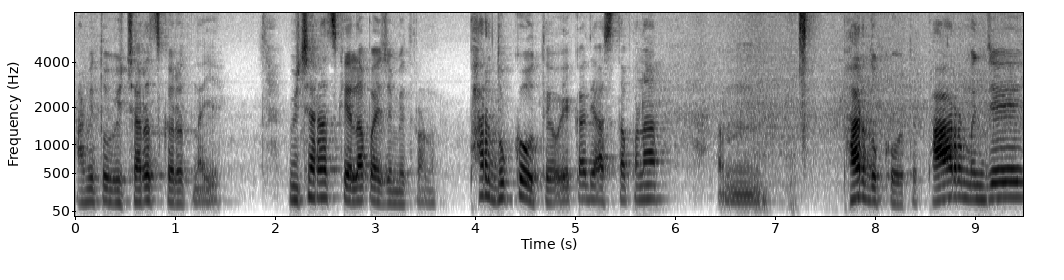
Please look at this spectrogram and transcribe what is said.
आम्ही तो विचारच करत नाही आहे विचारच केला पाहिजे मित्रांनो. फार दुःख होते हो. एखादी आस्थापना फार दुःख होते फार म्हणजे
